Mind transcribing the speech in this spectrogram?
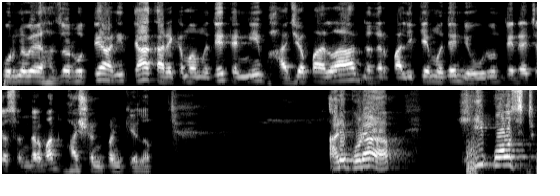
पूर्ण वेळ हजर होते आणि त्या कार्यक्रमामध्ये त्यांनी भाजपाला नगरपालिकेमध्ये निवडून देण्याच्या संदर्भात भाषण पण केलं. आणि पुन्हा ही पोस्ट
